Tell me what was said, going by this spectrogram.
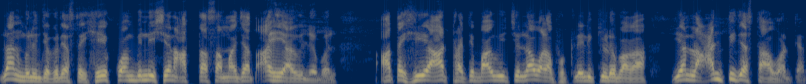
लहान मुलींच्याकडे जास्त आहे. हे कॉम्बिनेशन आत्ता समाजात आहे अवेलेबल आता ही अठरा ते बावीसची लवाळा फुटलेली किडं बघा यांना आणटी जास्त आवडतात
